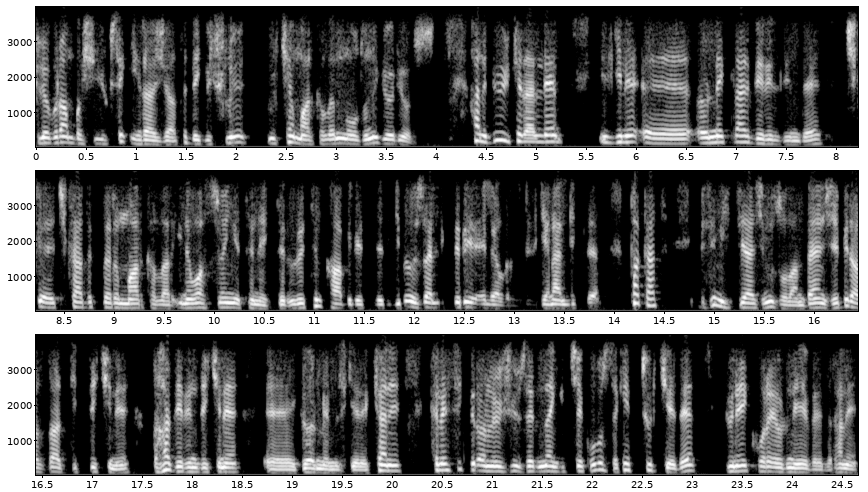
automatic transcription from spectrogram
kilogram başı yüksek ihracatı ve güçlü ülke markalarının olduğunu görüyoruz. Hani bu ülkelerle ilgili e, örnekler verildiğinde çık- çıkardıkları markalar, inovasyon yetenekleri, üretim kabiliyetleri gibi özellikleri ele alırız biz genellikle. Fakat bizim ihtiyacımız olan bence biraz daha diptekini, daha derindekine e, görmemiz gerekiyor. Hani klasik bir analoji üzerinden gidecek olursak hep Türkiye'de Güney Kore örneği verilir. Hani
